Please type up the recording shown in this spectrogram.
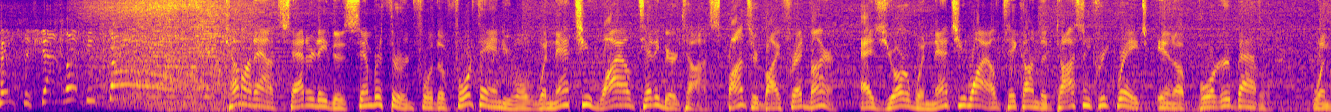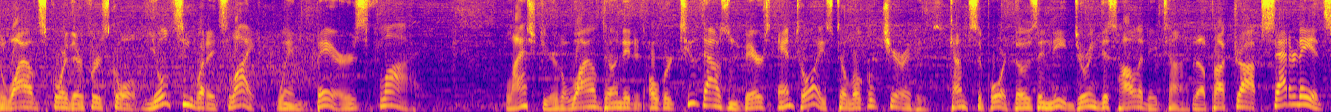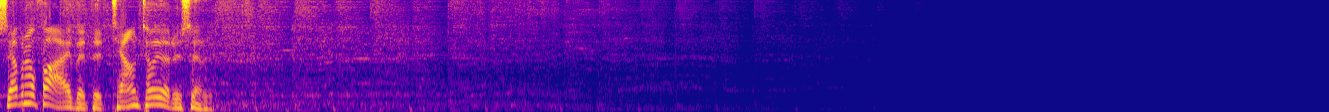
fakes the shot. left. He scores! Come on out Saturday, December 3rd for the fourth annual Wenatchee Wild Teddy Bear Toss, sponsored by Fred Meyer, as your Wenatchee Wild take on the Dawson Creek Rage in a border battle. When the Wild score their first goal, you'll see what it's like when bears fly. Last year, the Wild donated over 2,000 bears and toys to local charities. Come support those in need during this holiday time. The puck drops Saturday at 7.05 at the Town Toyota Center.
